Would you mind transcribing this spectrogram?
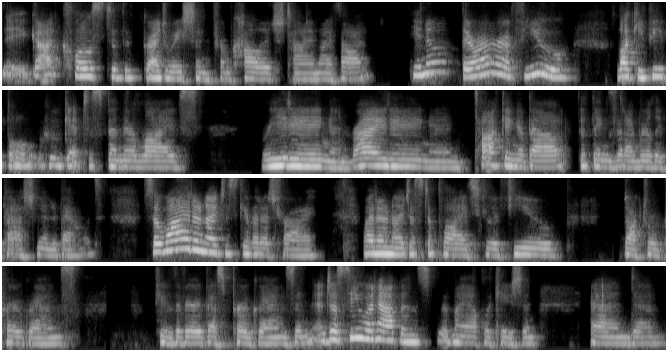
it got close to the graduation from college time, I thought, you know, there are a few lucky people who get to spend their lives reading and writing and talking about the things that I'm really passionate about. So why don't I just give it a try? Why don't I just apply to a few doctoral programs, a few of the very best programs, and, and just see what happens with my application? And um,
